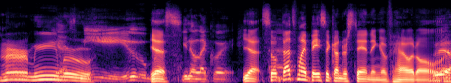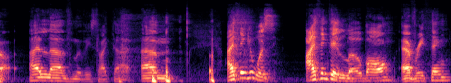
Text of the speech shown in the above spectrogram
Mer, me, yes, me, you. Yes. You know, like yeah so that's my basic understanding of how it all uh, Yeah, I love movies like that. Um, I think it was. I think they lowball everything,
